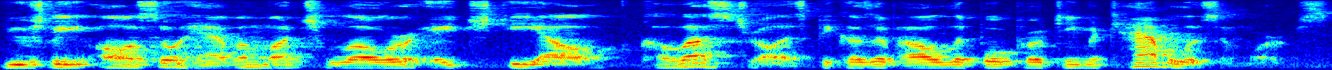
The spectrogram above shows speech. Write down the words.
usually also have a much lower HDL cholesterol. It's because of how lipoprotein metabolism works.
